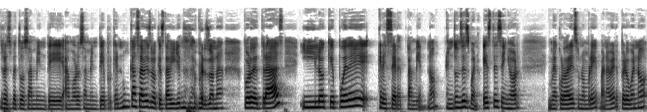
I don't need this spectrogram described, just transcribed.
respetuosamente, amorosamente, porque nunca sabes lo que está viviendo esa persona por detrás y lo que puede crecer también, ¿no? Entonces, bueno, este señor, me acordaré su nombre, van a ver, pero bueno,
